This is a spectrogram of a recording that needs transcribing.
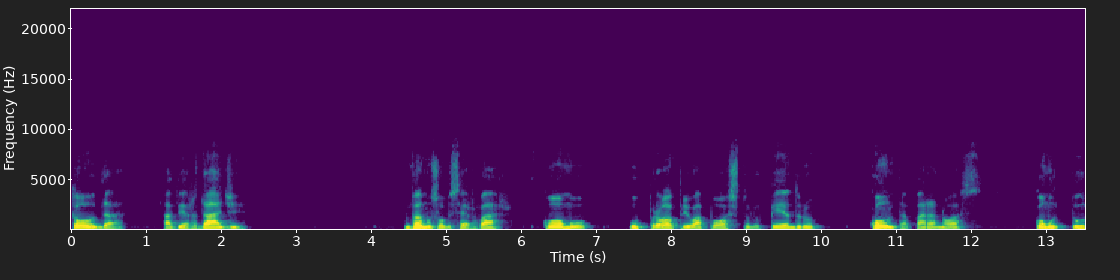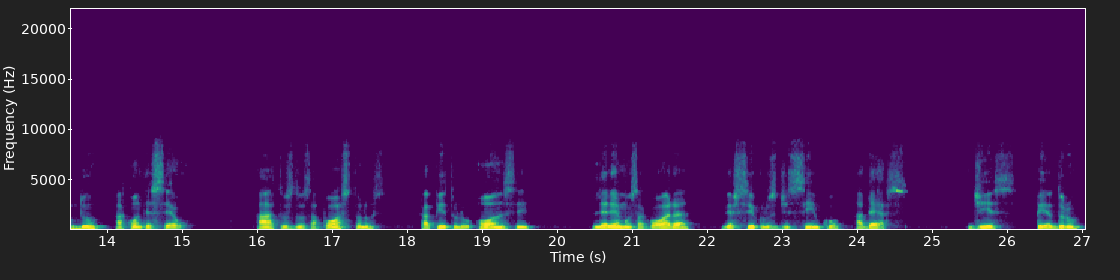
toda a verdade. Vamos observar como o próprio apóstolo Pedro conta para nós como tudo aconteceu. Atos dos Apóstolos, capítulo 11, leremos agora versículos de 5 a 10. Diz Pedro:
